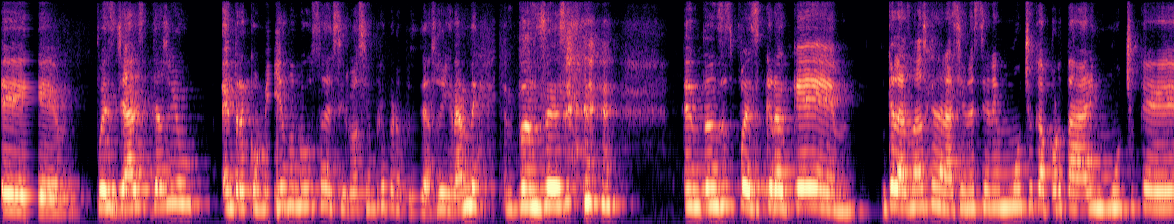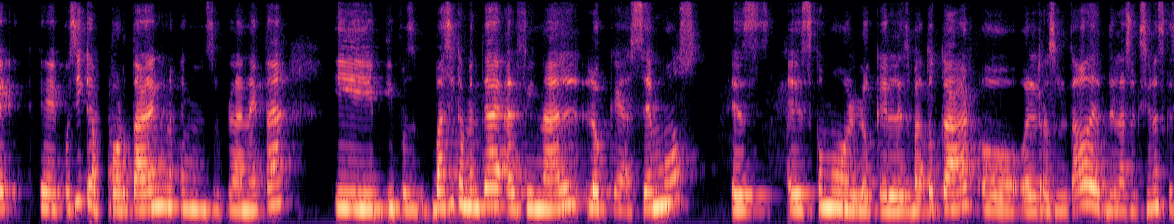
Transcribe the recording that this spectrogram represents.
eh, pues ya, ya soy un, entre comillas, no me gusta decirlo siempre, pero pues ya soy grande. Entonces, entonces pues creo que, que las nuevas generaciones tienen mucho que aportar y mucho que, pues sí, que aportar en, nuestro planeta y, pues básicamente al final lo que hacemos es, es como lo que les va a tocar o, el resultado de, las acciones que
